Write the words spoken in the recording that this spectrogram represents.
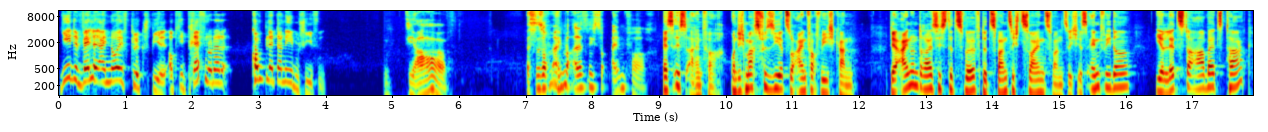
Jede Welle ein neues Glücksspiel. Ob sie treffen oder komplett daneben schießen. Ja. Das ist auch manchmal alles nicht so einfach. Es ist einfach. Und ich mache es für Sie jetzt so einfach, wie ich kann. Der 31.12.2022 ist entweder Ihr letzter Arbeitstag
